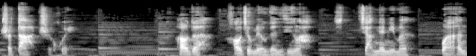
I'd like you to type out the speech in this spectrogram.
是大智慧。好的，好久没有更新了，想念你们，晚安。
